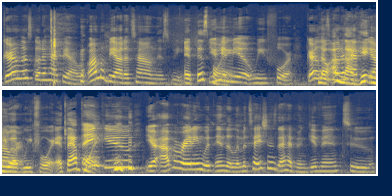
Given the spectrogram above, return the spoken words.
Girl, let's go to happy hour. Oh, I'm gonna be out of town this week. At this point, you hit me up week four. Girl, no, I'm not hitting hour. you up week four. At that point, thank you. You're operating within the limitations that have been given to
